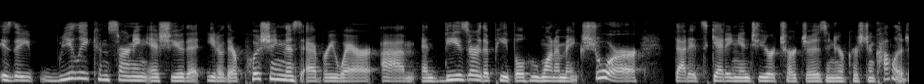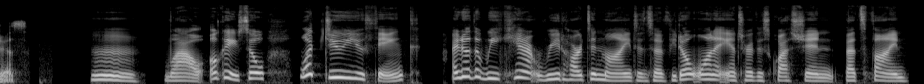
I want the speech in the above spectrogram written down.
is a really concerning issue that you know they're pushing this everywhere um, and these are the people who want to make sure that it's getting into your churches and your christian colleges. Hmm. Wow. Okay so what do you think? I know that we can't read hearts and minds and so if you don't want to answer this question that's fine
